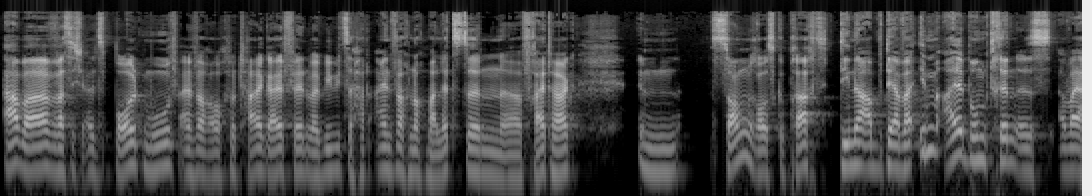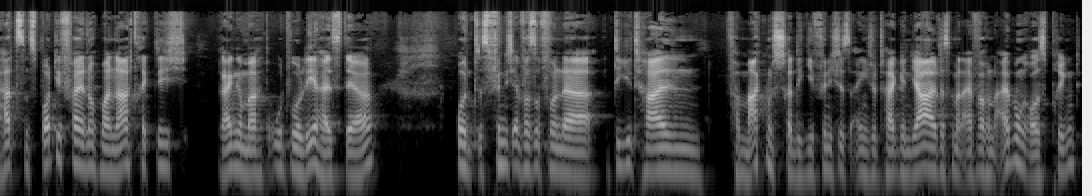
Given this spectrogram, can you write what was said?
Aber was ich als Bold Move einfach auch total geil finde, weil Bibiza hat einfach noch mal letzten äh, Freitag einen Song rausgebracht, den er, der aber im Album drin ist, aber er hat es in Spotify noch mal nachträglich reingemacht. Haute Volée heißt der. Und das finde ich einfach so von der digitalen Vermarktungsstrategie finde ich das eigentlich total genial, dass man einfach ein Album rausbringt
